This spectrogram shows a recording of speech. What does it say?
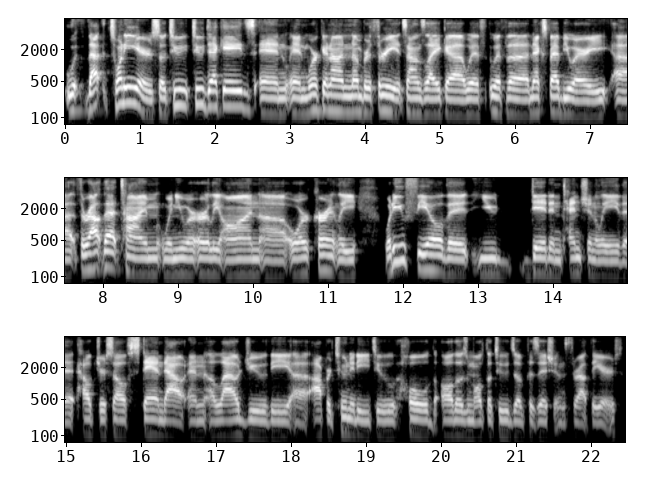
that 20 years so two two decades and and working on number three it sounds like uh, with with uh, next february uh, throughout that time when you were early on uh, or currently what do you feel that you did intentionally that helped yourself stand out and allowed you the uh, opportunity to hold all those multitudes of positions throughout the years?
